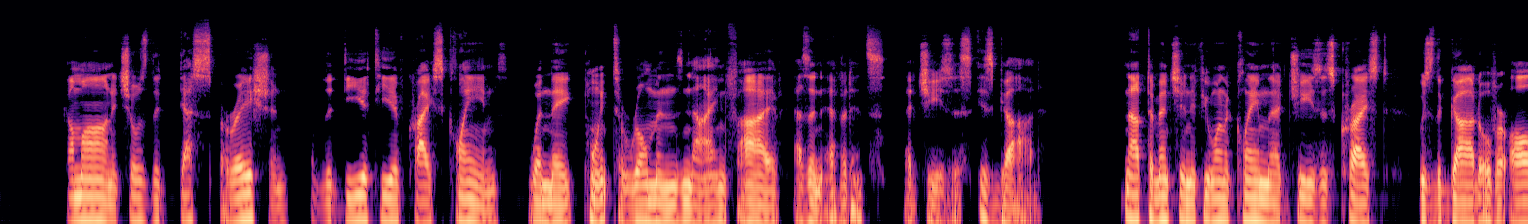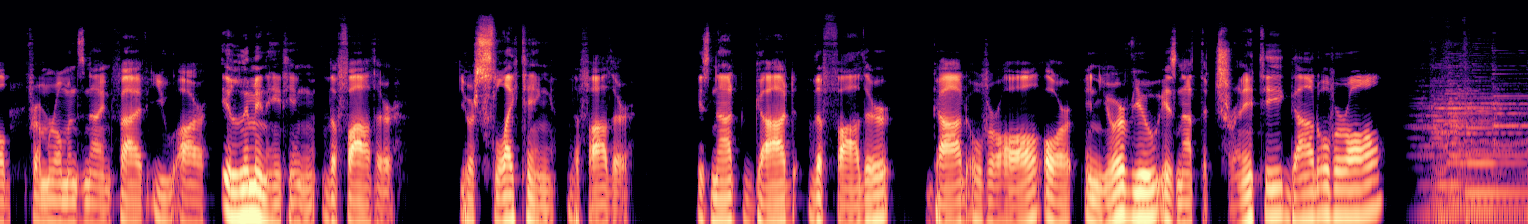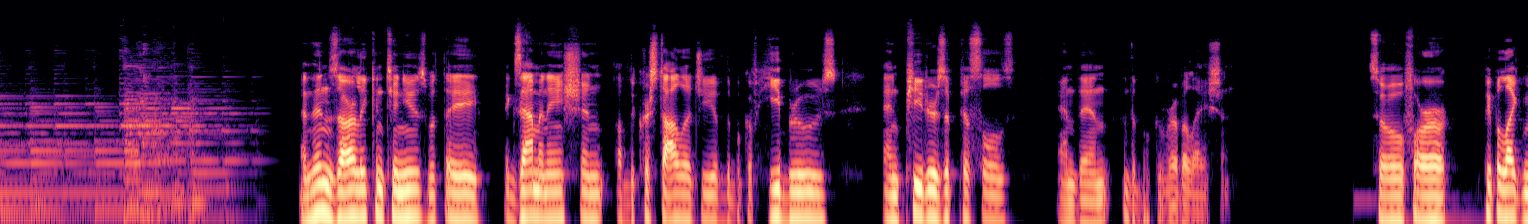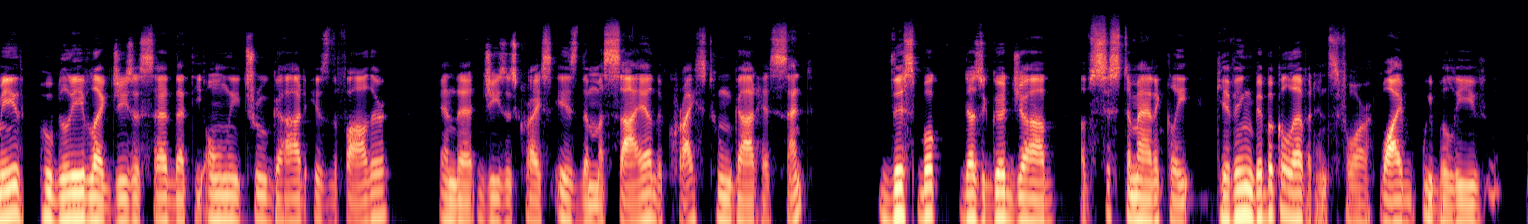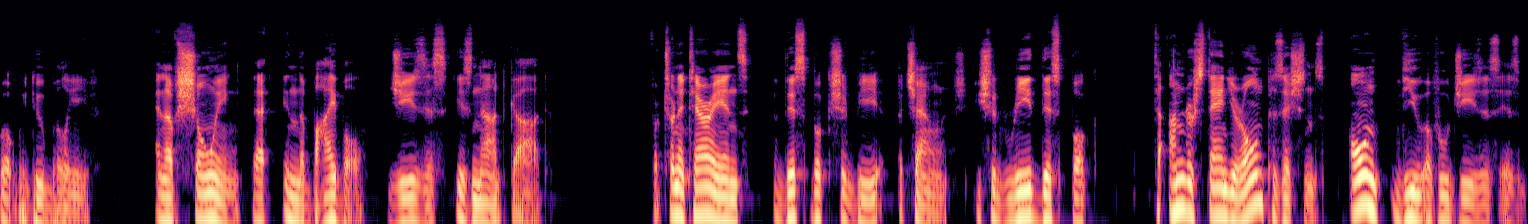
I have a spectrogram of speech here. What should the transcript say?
Come on, it shows the desperation of the deity of Christ's claims when they point to Romans 9 5 as an evidence that Jesus is God. Not to mention, if you want to claim that Jesus Christ was the God over all from Romans 9 5, you are eliminating the Father. You're slighting the Father. Is not God the Father God over all? Or, in your view, is not the Trinity God over all? And then Zarley continues with a examination of the Christology of the book of Hebrews and Peter's epistles and then the book of Revelation. So, for people like me who believe, like Jesus said, that the only true God is the Father and that Jesus Christ is the Messiah, the Christ whom God has sent. This book does a good job of systematically giving biblical evidence for why we believe what we do believe and of showing that in the Bible, Jesus is not God. For Trinitarians, this book should be a challenge. You should read this book to understand your own positions, own view of who Jesus is.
